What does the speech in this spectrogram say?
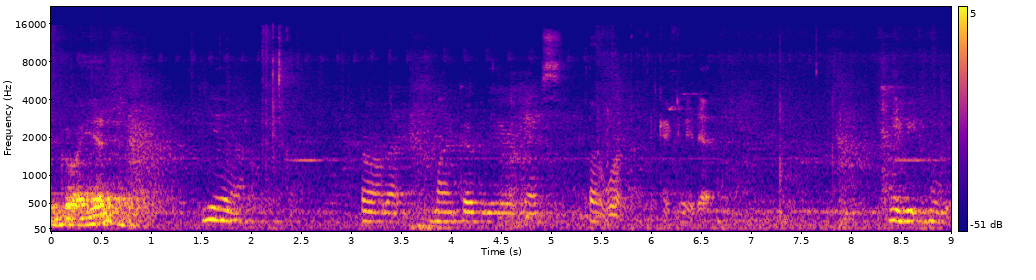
you go ahead. Yeah. Throw that mic over there, I guess. That'll work. I think I can do that. Maybe you can hold it.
